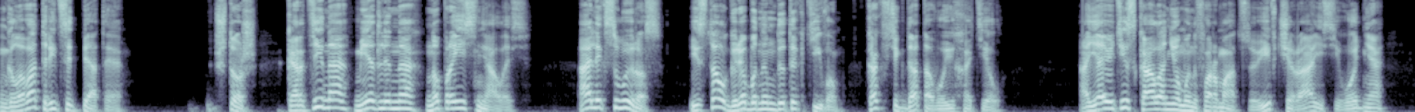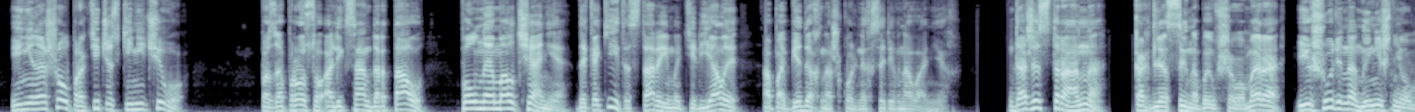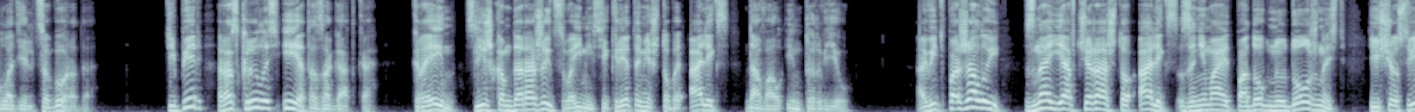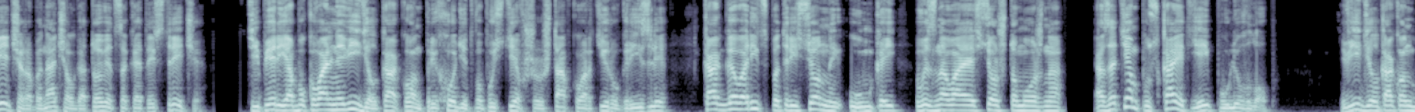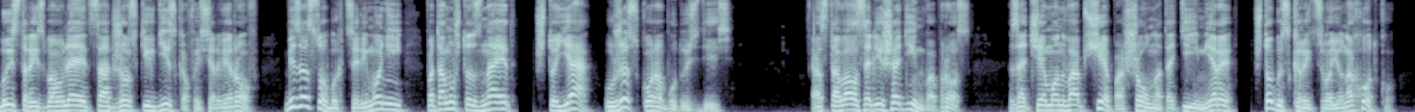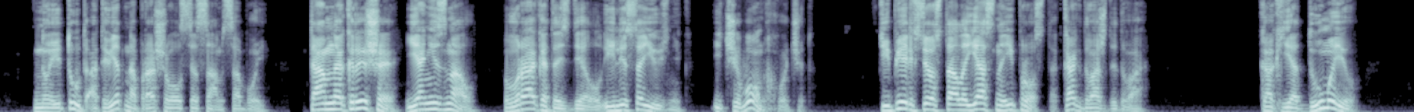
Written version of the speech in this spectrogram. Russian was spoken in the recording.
Глава 35. Что ж, картина медленно, но прояснялась. Алекс вырос и стал грёбаным детективом, как всегда того и хотел. А я ведь искал о нем информацию и вчера, и сегодня, и не нашел практически ничего. По запросу Александр Тал полное молчание, да какие-то старые материалы о победах на школьных соревнованиях. Даже странно, как для сына бывшего мэра и Шурина нынешнего владельца города. Теперь раскрылась и эта загадка. Крейн слишком дорожит своими секретами, чтобы Алекс давал интервью. А ведь, пожалуй, зная я вчера, что Алекс занимает подобную должность, еще с вечера бы начал готовиться к этой встрече. Теперь я буквально видел, как он приходит в опустевшую штаб-квартиру Гризли, как говорит с потрясенной умкой, вызнавая все, что можно, а затем пускает ей пулю в лоб. Видел, как он быстро избавляется от жестких дисков и серверов, без особых церемоний, потому что знает, что я уже скоро буду здесь. Оставался лишь один вопрос. Зачем он вообще пошел на такие меры, чтобы скрыть свою находку? Но и тут ответ напрашивался сам собой. Там на крыше я не знал, враг это сделал или союзник, и чего он хочет. Теперь все стало ясно и просто, как дважды два. Как я думаю,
